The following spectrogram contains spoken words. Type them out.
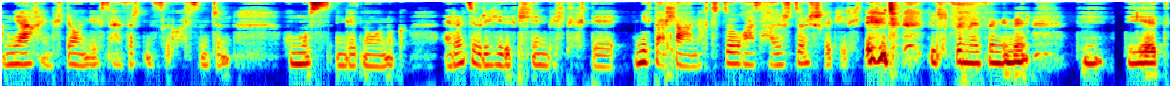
хамгийн анх эмэгтэй хүнийг сансарт нисгэх болсон чинь хүмүүс ингээд нөгөө нэг ариун цэврийн хэрэглэлийг бэлтгэхдээ нэг 7 хоногт 100-аас 200 ширхэг хэрэгтэй гэж бэлдсэн байсан гинэ. Тий. Тэгээд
